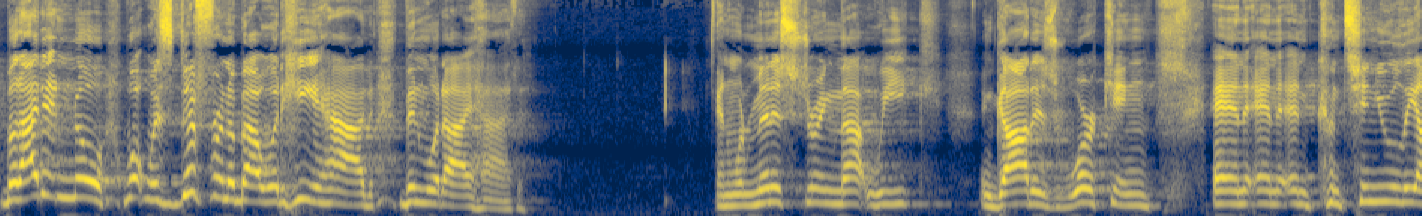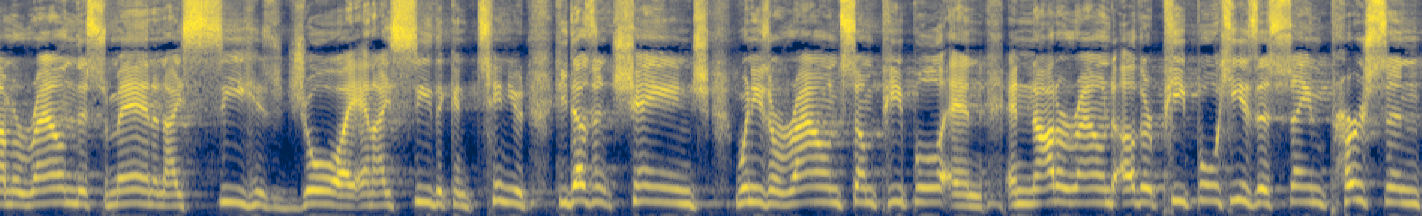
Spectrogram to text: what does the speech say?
but I didn't know what was different about what he had than what I had. And we're ministering that week, and God is working and, and, and continually I'm around this man and I see his joy and I see the continued. He doesn't change when he's around some people and, and not around other people. He is the same person,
